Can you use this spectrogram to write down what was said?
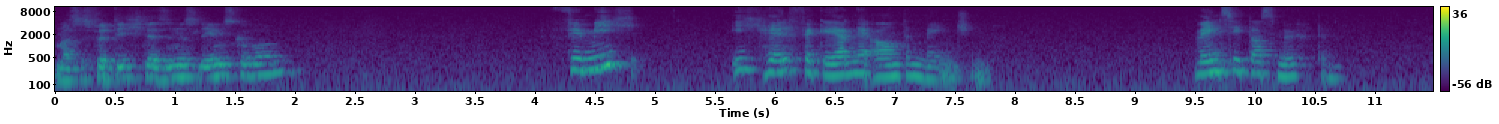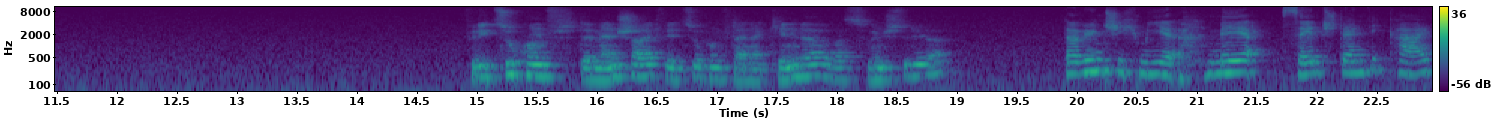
Was ist für dich der Sinn des Lebens geworden? Für mich, ich helfe gerne anderen Menschen, wenn sie das möchten. Für die Zukunft der Menschheit, für die Zukunft deiner Kinder, was wünschst du dir da? Da wünsche ich mir mehr Selbstständigkeit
